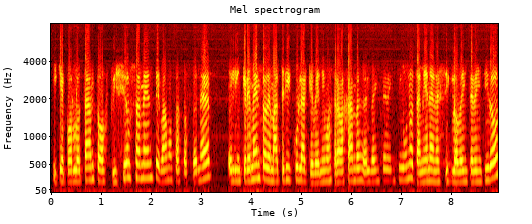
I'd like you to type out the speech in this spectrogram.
y que por lo tanto auspiciosamente vamos a sostener el incremento de matrícula que venimos trabajando desde el 2021, también en el ciclo 2022,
